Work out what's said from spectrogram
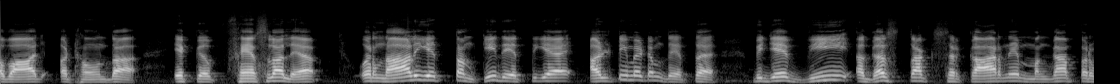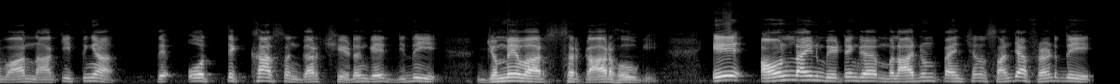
ਆਵਾਜ਼ ਉਠਾਉਣ ਦਾ ਇੱਕ ਫੈਸਲਾ ਲਿਆ ਔਰ ਨਾਲ ਹੀ ਇਹ ਧਮਕੀ ਦੇ ਦਿੱਤੀ ਹੈ ਅਲਟੀਮੇਟਮ ਦੇ ਦਿੱਤਾ ਵੀ ਜੇ 20 ਅਗਸਤ ਤੱਕ ਸਰਕਾਰ ਨੇ ਮੰਗਾਂ ਪ੍ਰਵਾਨ ਨਾ ਕੀਤੀਆਂ ਤੇ ਉਹ ਤਿੱਖਾ ਸੰਘਰਸ਼ ਛੇੜਨਗੇ ਜਿਹਦੀ ਜ਼ਿੰਮੇਵਾਰ ਸਰਕਾਰ ਹੋਊਗੀ। ਇਹ ਆਨਲਾਈਨ ਮੀਟਿੰਗ ਮੁਲਾਜ਼ਮ ਪੈਨਸ਼ਨ ਸਾਂਝਾ ਫਰੰਟ ਦੀ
